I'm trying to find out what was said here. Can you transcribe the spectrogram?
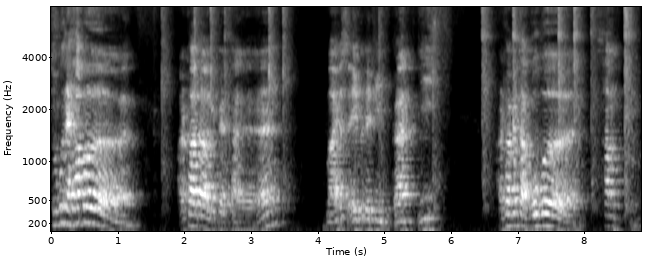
두근의 합은 알파 더하기 베타는 마이너스 a분의 b니까 2. 알파 베타 곱은 3. 음.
